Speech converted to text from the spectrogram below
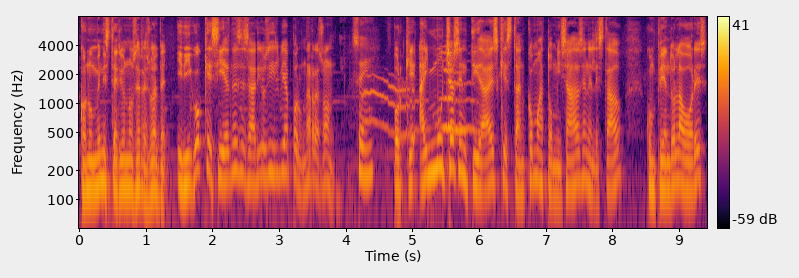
Con un ministerio no se resuelven. Y digo que sí es necesario, Silvia, por una razón. Sí. Porque hay muchas entidades que están como atomizadas en el Estado cumpliendo labores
